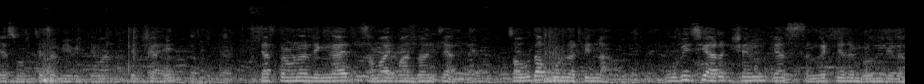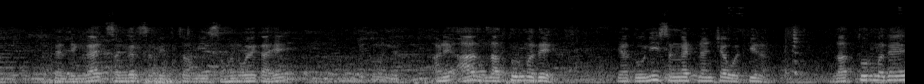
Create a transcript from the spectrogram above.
या संस्थेचा मी विद्यमान अध्यक्ष आहे. त्याचप्रमाणे लिंगायत समाज बांधवांच्या चौदा जातींना ओबीसी आरक्षण ज्या संघटनेनं मिळून दिलं त्या लिंगायत संघर्ष समितीचा मी समन्वयक आहे. आणि आज लातूरमध्ये या दोन्ही संघटनांच्या वतीनं लातूरमध्ये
